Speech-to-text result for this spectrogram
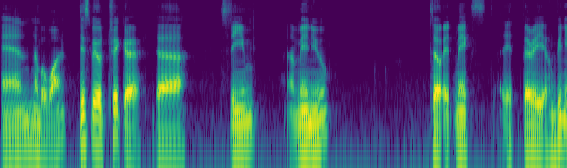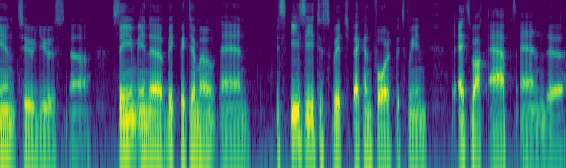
and number one. This will trigger the Steam uh, menu. So it makes it very convenient to use uh, Steam in the big picture mode and it's easy to switch back and forth between the Xbox apps and the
